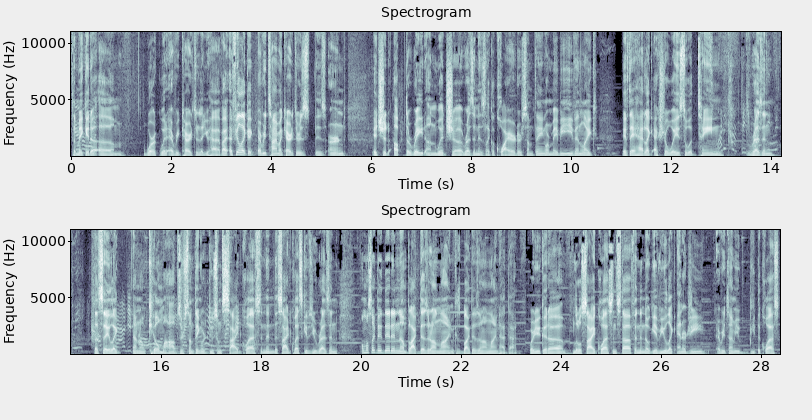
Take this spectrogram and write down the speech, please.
to make it a um work with every character that you have. I, I feel like every time a character is, is earned, it should up the rate on which uh, resin is like acquired or something, or maybe even like if they had like extra ways to obtain resin. Let's say like I don't know, kill mobs or something, or do some side quests, and then the side quest gives you resin almost like they did in uh, Black Desert Online, because Black Desert Online had that, where you could uh little side quests and stuff, and then they'll give you like energy every time you beat the quest.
